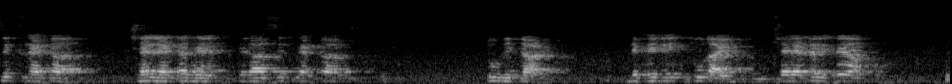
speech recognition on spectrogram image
सिक्स लेटर छह लेटर हैं there are six letter to return लिखने के लिए टू राइट छह लेटर लिखने हैं आपको।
